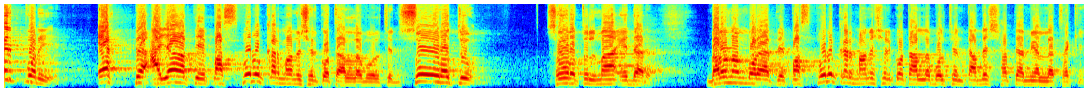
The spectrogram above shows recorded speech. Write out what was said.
এরপরে একটা আয়াতে পাঁচ প্রকার মানুষের কথা আল্লাহ বলছেন, সৌরত, সৌরতুল মা এদার বারো নম্বর আয়াতে পাঁচ প্রকার মানুষের কথা আল্লাহ বলছেন, তাদের সাথে আমি আল্লাহ থাকি।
